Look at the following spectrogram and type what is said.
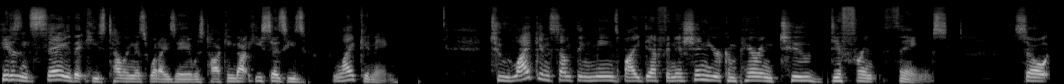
he doesn't say that he's telling us what Isaiah was talking about. He says he's likening. To liken something means, by definition, you're comparing two different things. So,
